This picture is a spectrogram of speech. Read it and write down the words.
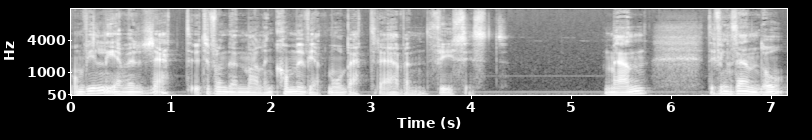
Om vi lever rätt utifrån den mallen kommer vi att må bättre även fysiskt. Men det finns ändå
